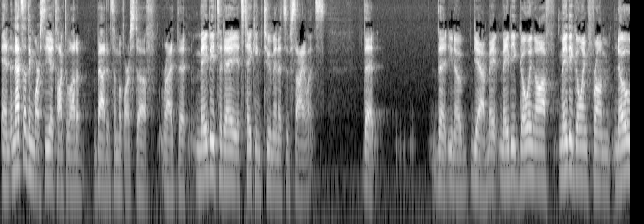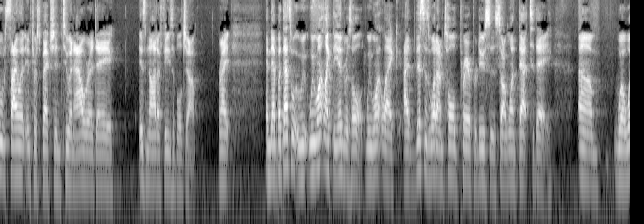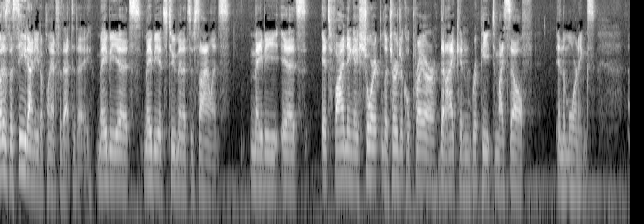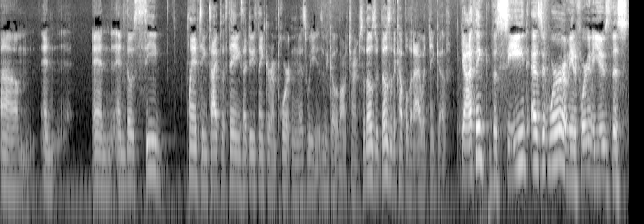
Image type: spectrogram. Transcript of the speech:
and and that's something Marcia talked a lot of, about in some of our stuff, right? That maybe today it's taking two minutes of silence. That that you know, yeah, may, maybe going off, maybe going from no silent introspection to an hour a day is not a feasible jump, right? And that, but that's what we, we want, like the end result. We want like I, this is what I'm told prayer produces, so I want that today. Um, well, what is the seed I need to plant for that today? Maybe it's maybe it's two minutes of silence. Maybe it's it's finding a short liturgical prayer that I can repeat to myself in the mornings, um, and and and those seed planting types of things I do think are important as we as we go long term. So those are those are the couple that I would think of. Yeah, I think the seed, as it were. I mean, if we're going to use this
